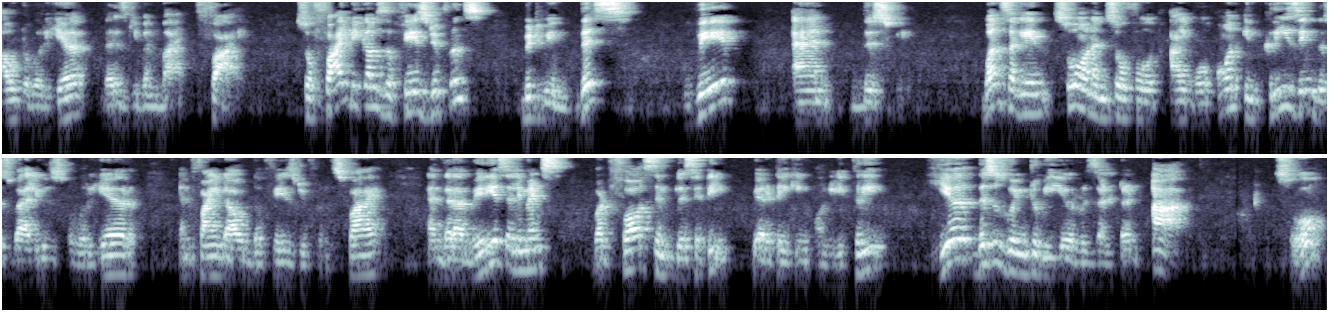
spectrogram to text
out over here that is given by phi. So phi becomes the phase difference between this wave and this wave. Once again, so on and so forth, I go on increasing these values over here and find out the phase difference phi. And there are various elements, but for simplicity, we are taking only three. Here, this is going to be your resultant R. So,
